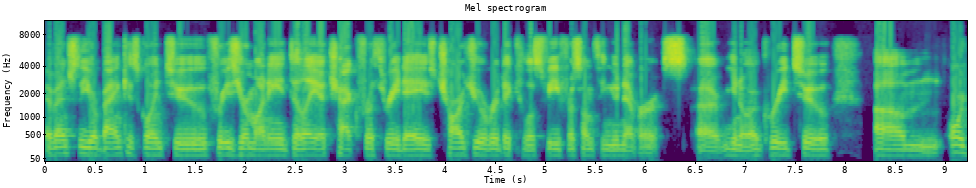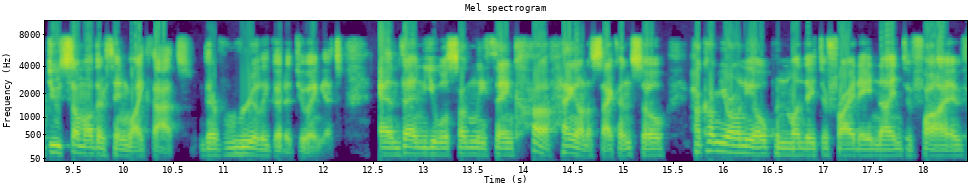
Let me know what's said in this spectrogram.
eventually your bank is going to freeze your money, delay a check for three days, charge you a ridiculous fee for something you never, uh, you know, agreed to, um, or do some other thing like that. They're really good at doing it. And then you will suddenly think, huh, hang on a second. So how come you're only open Monday to Friday, 9 to 5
